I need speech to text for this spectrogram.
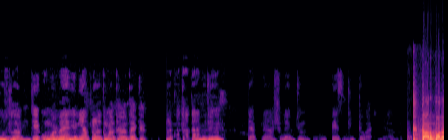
বুঝলাম যে উমর ভাইয়ের নিয়ে আপনারা তো মাথা আপনার কথা দ্বারা বুঝে গেছি যে আপনি আসলে একজন বেস্ট টিকটকার তারপরে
